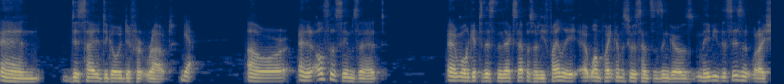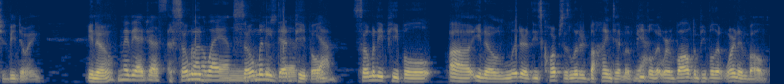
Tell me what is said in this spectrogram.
and decided to go a different route. Yeah. Or and it also seems that, and we'll get to this in the next episode. He finally, at one point, comes to his senses and goes, "Maybe this isn't what I should be doing." You know, Maybe I just so many, away and so many dead live. people. Yeah, so many people, uh, you know, littered these corpses littered behind him of Yeah. people that were involved and people that weren't involved.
